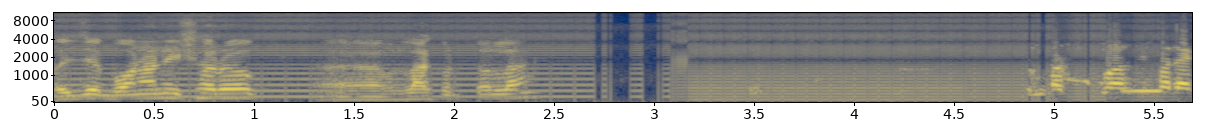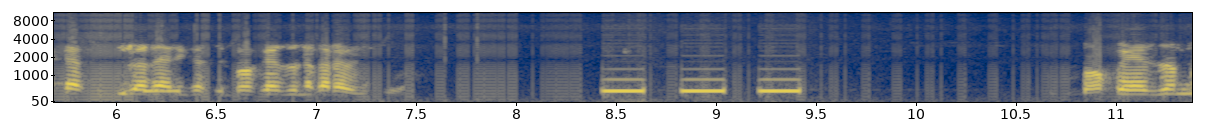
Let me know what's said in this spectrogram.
ওই যে বনানী সড়ক লাকুরতলা। তোমার একটা সুদুলাদারির কাছে বকের জন্য কাটা হয়েছে। বকের জন্য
